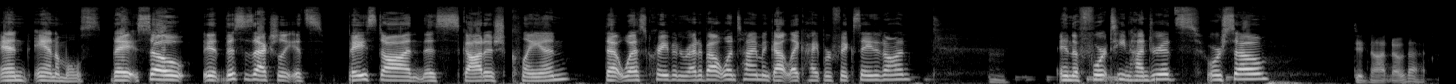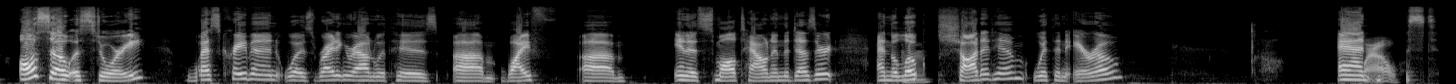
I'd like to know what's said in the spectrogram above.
and animals. They so it this is actually it's based on this Scottish clan that Wes Craven read about one time and got like hyper fixated on Hmm. in the 1400s or so. Did not know that. Also, a story Wes Craven was riding around with his um, wife um, in a small town in the desert, and the local shot at him with an arrow. And Wow. missed.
